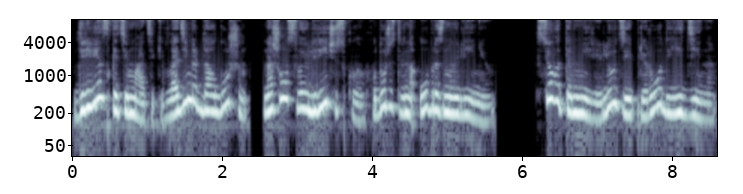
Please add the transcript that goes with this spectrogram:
В деревенской тематике Владимир Долгушин нашел свою лирическую, художественно-образную линию. Все в этом мире, люди и природа едино,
